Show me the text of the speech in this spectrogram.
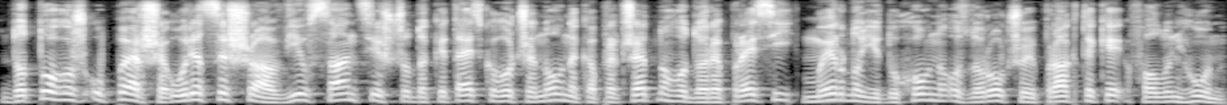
До того ж, уперше уряд США ввів санкції щодо китайського чиновника, причетного до репресій мирної духовно-оздоровчої практики Фалуньгун.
